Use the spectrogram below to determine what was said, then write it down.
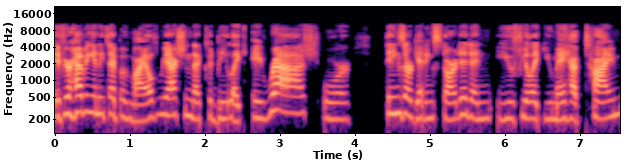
If you're having any type of mild reaction that could be like a rash or things are getting started and you feel like you may have time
